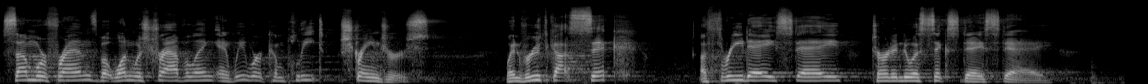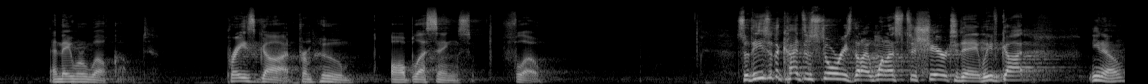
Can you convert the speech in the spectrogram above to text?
Some were friends, but one was traveling, and we were complete strangers. When Ruth got sick, a three day stay turned into a six day stay, and they were welcomed. Praise God, from whom all blessings flow. So these are the kinds of stories that I want us to share today. We've got, you know,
